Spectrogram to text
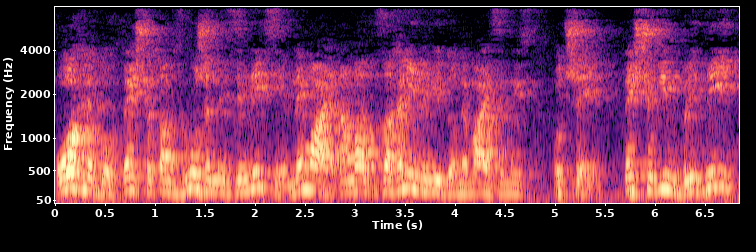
Огляду, те, що там звужені зіниці, немає. Там взагалі на відео немає зіниць очей. Те, що він блідий,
